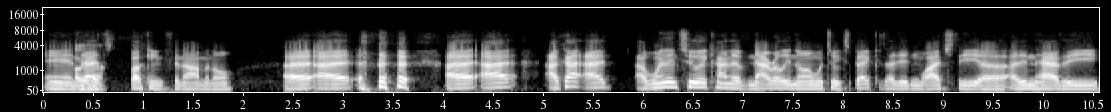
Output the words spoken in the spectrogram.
and Oh, yeah? that's fucking phenomenal. I I I I I I I went into it kind of not really knowing what to expect because I didn't watch the uh, I didn't have the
